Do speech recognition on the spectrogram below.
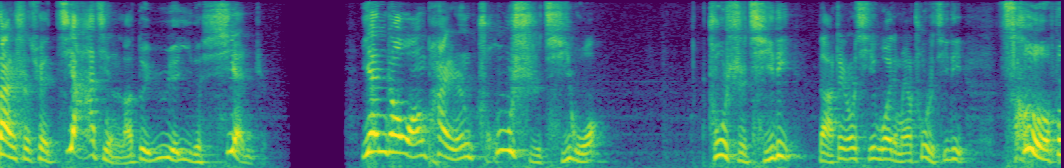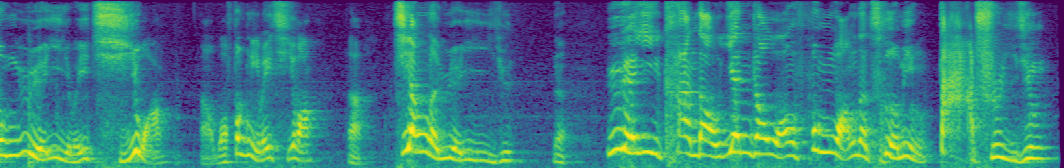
但是却加紧了对乐毅的限制。燕昭王派人出使齐国，出使齐地啊。这时候齐国你们要出使齐地，册封乐毅为齐王啊！我封你为齐王啊，将了乐毅一军。那乐毅看到燕昭王封王的册命，大吃一惊，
